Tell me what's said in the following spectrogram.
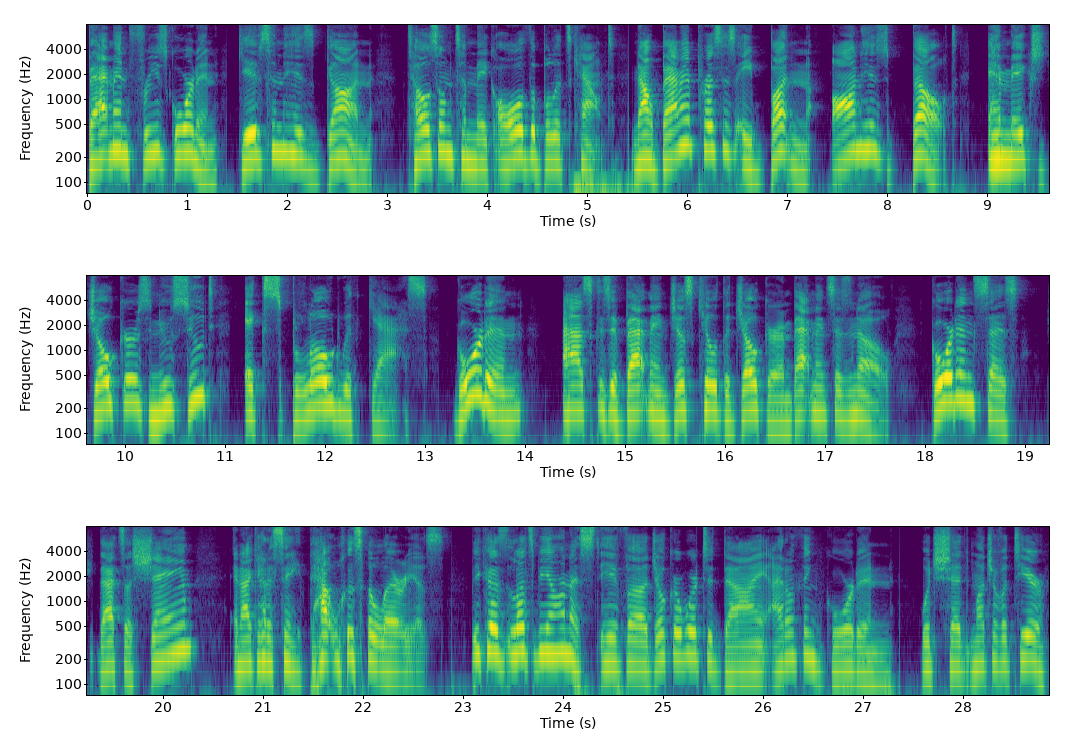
Batman frees Gordon, gives him his gun, tells him to make all the bullets count. Now, Batman presses a button on his belt and makes Joker's new suit explode with gas. Gordon asks if Batman just killed the Joker, and Batman says no. Gordon says that's a shame, and I gotta say, that was hilarious. Because let's be honest, if uh, Joker were to die, I don't think Gordon would shed much of a tear.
